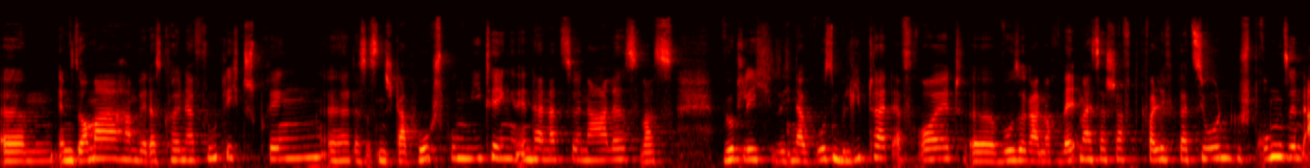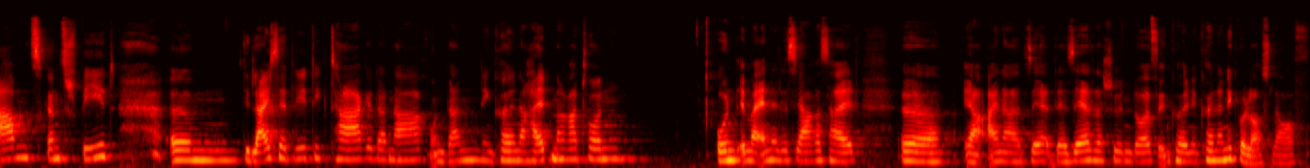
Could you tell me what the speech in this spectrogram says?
Ähm, Im Sommer haben wir das Kölner Flutlichtspringen. Äh, das ist ein Stabhochsprung-Meeting, ein internationales, was wirklich sich einer großen Beliebtheit erfreut, äh, wo sogar noch Weltmeisterschaftsqualifikationen gesprungen sind abends ganz spät, ähm, die Leichtathletiktage danach und dann den Kölner Halbmarathon und immer Ende des Jahres halt äh, ja einer sehr, der sehr, sehr schönen Läufe in Köln, den Kölner Nikolauslauf,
